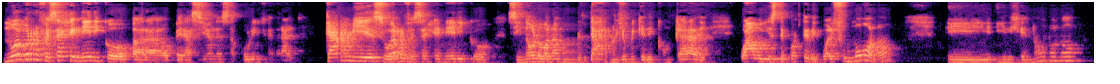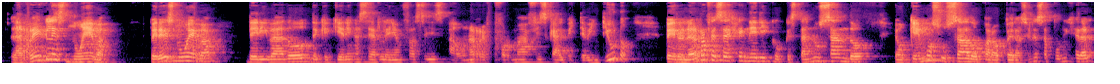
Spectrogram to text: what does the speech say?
nuevo RFC genérico para operaciones a en general. Cambie su RFC genérico, si no lo van a multar, ¿no? Yo me quedé con cara de, wow, ¿y este cuate de igual fumó, no? Y, dije, no, no, no, la regla es nueva, pero es nueva derivado de que quieren hacerle énfasis a una reforma fiscal 2021. Pero el RFC genérico que están usando o que hemos usado para operaciones a punto general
